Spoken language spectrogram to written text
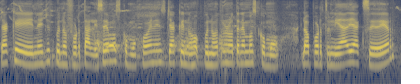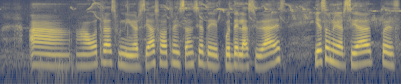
ya que en ellos pues, nos fortalecemos como jóvenes, ya que no, pues, nosotros no tenemos como la oportunidad de acceder a, otras universidades, a otras instancias de, pues, de las ciudades. Y esa universidad, pues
